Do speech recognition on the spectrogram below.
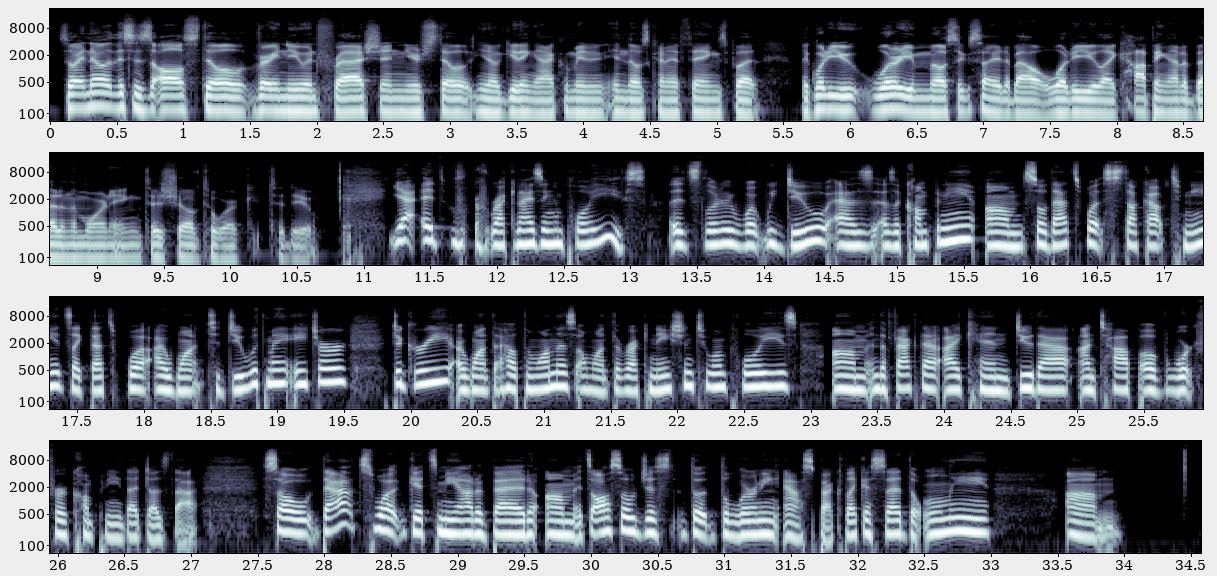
So I know this is all still very new and fresh, and you're still, you know, getting acclimated in those kind of things. But like, what are you, what are you most excited about? What are you like hopping out of bed in the morning to show up to work to do? Yeah, it's recognizing employees. It's literally what we do as as a company. Um, so that's what stuck out to me. It's like that's what I want to do with my HR degree. I want the health and wellness. I want the recognition to employees. Um, and the fact that I can do that on top of work for a company that does that. So that's what gets me out of bed. Um, it's also just the the learning aspect. Like I said, the only um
